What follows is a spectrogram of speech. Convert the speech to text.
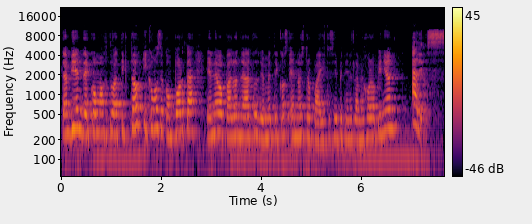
también de cómo actúa TikTok y cómo se comporta el nuevo padrón de datos biométricos en nuestro país. Tú siempre tienes la mejor opinión. Adiós.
